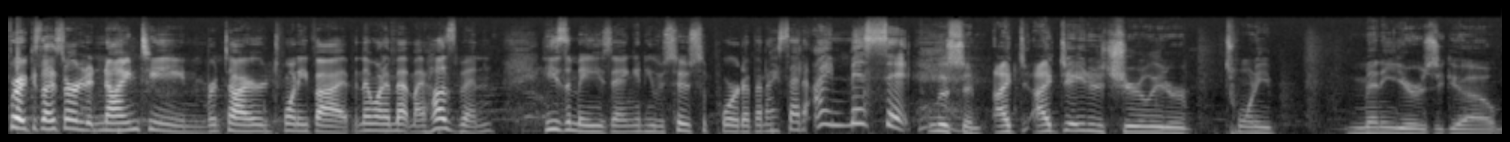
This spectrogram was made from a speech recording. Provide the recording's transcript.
right, because I started at 19, retired 25. And then when I met my husband, he's amazing and he was so supportive. And I said, I miss it. Listen, I, I dated a cheerleader 20 many years ago,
